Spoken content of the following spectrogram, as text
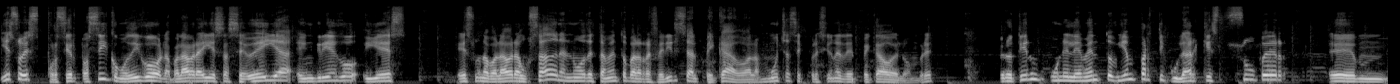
Y eso es, por cierto, así, como digo, la palabra ahí es acebella en griego y es, es una palabra usada en el Nuevo Testamento para referirse al pecado, a las muchas expresiones del pecado del hombre, pero tiene un elemento bien particular que es súper Em,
